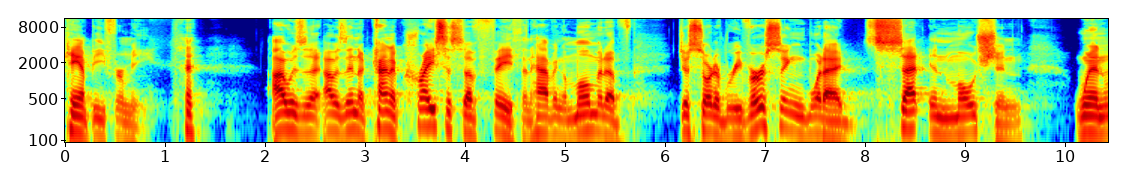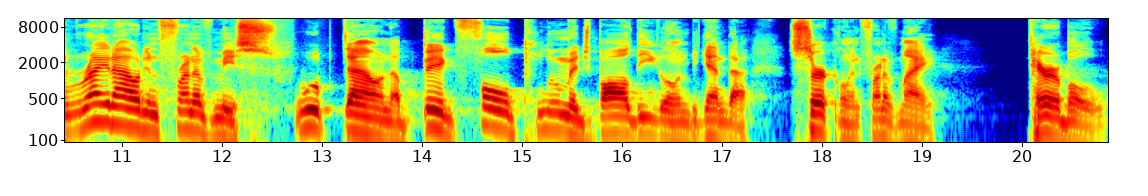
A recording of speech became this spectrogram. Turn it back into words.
can't be for me. I was I was in a kind of crisis of faith and having a moment of just sort of reversing what I'd set in motion, when right out in front of me swooped down a big full plumage bald eagle and began to circle in front of my terrible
